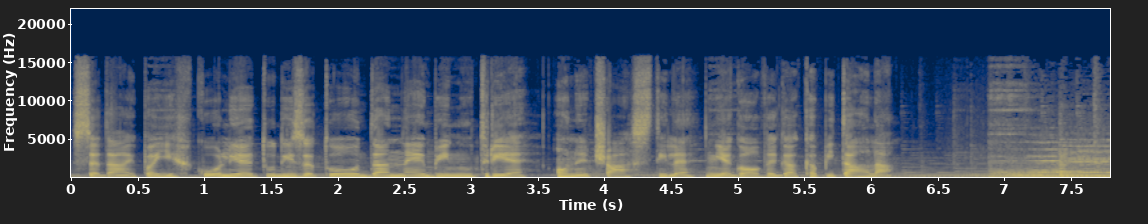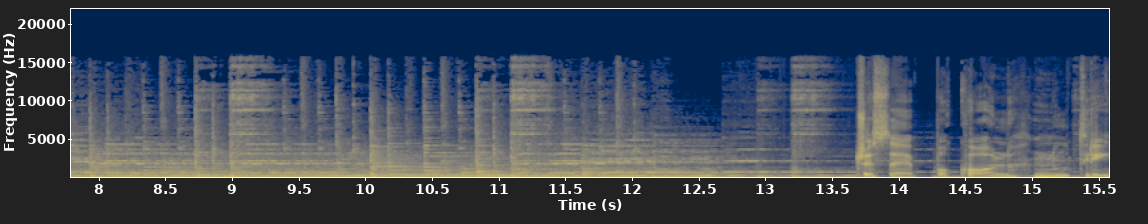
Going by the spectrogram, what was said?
sedaj pa jih kolje tudi zato, da ne bi nutrije onečastile njegovega kapitala. Če se pokol nutri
